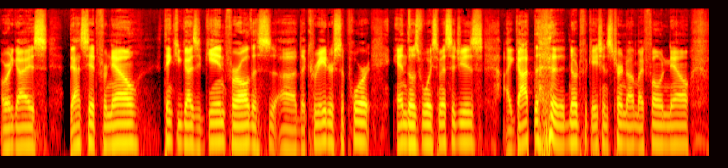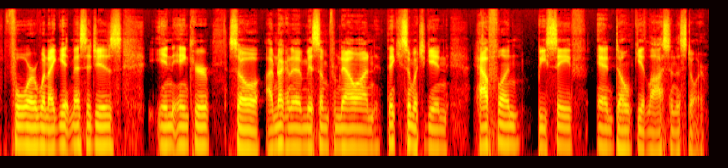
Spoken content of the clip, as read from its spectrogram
All right, guys that's it for now. Thank you guys again for all this, uh, the creator support and those voice messages. I got the notifications turned on my phone now for when I get messages in Anchor, so I'm not gonna miss them from now on. Thank you so much again. Have fun, be safe, and don't get lost in the storm.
